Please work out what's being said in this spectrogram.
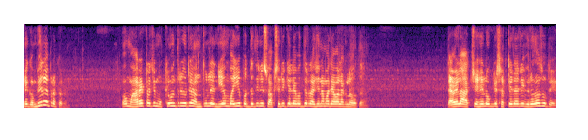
हे गंभीर आहे प्रकरण. अहो महाराष्ट्राचे मुख्यमंत्री होते अंतुले नियमबाह्य पद्धतीने स्वाक्षरी केल्याबद्दल राजीनामा द्यावा लागला होता. त्यावेळेला आजचे हे लोक जे सत्तेत आहे ते विरोधात होते.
